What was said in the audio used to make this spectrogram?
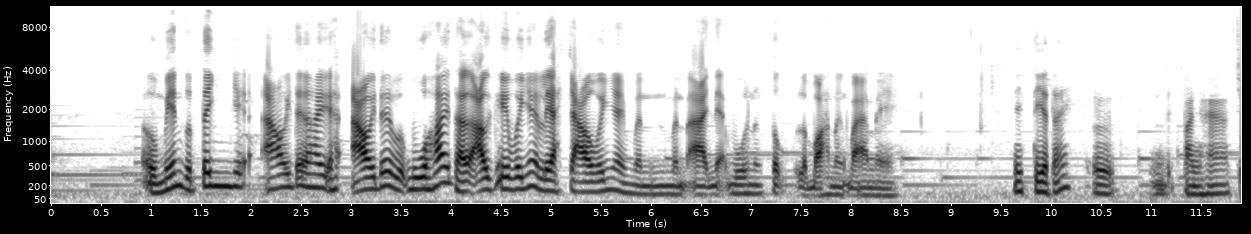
អឺ មានក៏ទិញឲ្យទៅឲ្យឲ្យទៅបួសហើយត្រូវឲ្យគេវិញហើយលះចោលវិញហើយមិនមិនអាចអ្នកបួសនឹងទុករបស់នឹងបានទេនេះទៀតហើយអឺបញ្ហាជ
